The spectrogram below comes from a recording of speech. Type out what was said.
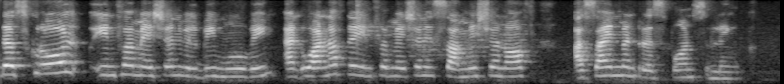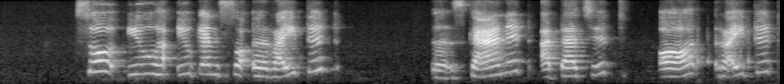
the scroll information will be moving and one of the information is submission of assignment response link. So you you can so, uh, write it uh, scan it attach it or write it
